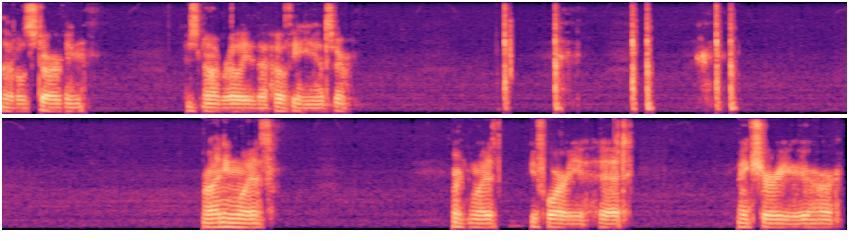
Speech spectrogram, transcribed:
a little starving is not really the healthy answer. Running with running with before you hit make sure you're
